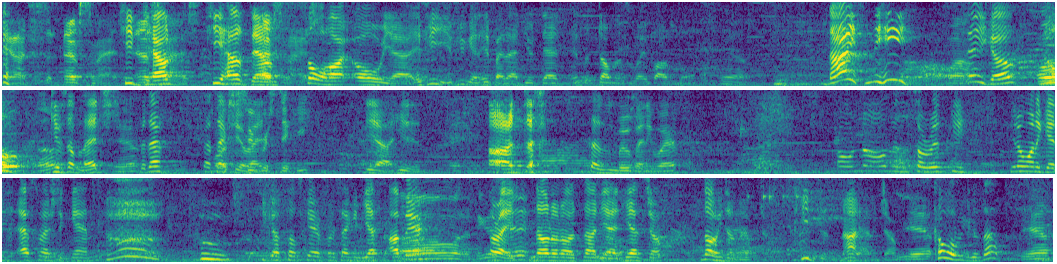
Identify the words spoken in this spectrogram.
yeah, just an F smash. He F down. smash. He held down so hard. Oh yeah. If he if you get hit by that, you're dead in the dumbest way possible. Yeah. Nice knee. There you go. Oh, no, oh. gives up oh, ledge. Yeah. But that's that's Or actually super alright. sticky. Yeah, he is. Uh, does, doesn't move anywhere. Oh no, this is so risky. You don't want to get F smashed again. Ooh, he got so scared for a second. Yes, up air. Oh, All right. No, no, no, it's not yet. He has jump. No, he doesn't have a jump. He does not have jump. Yeah. Kobo goes up. Yeah.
